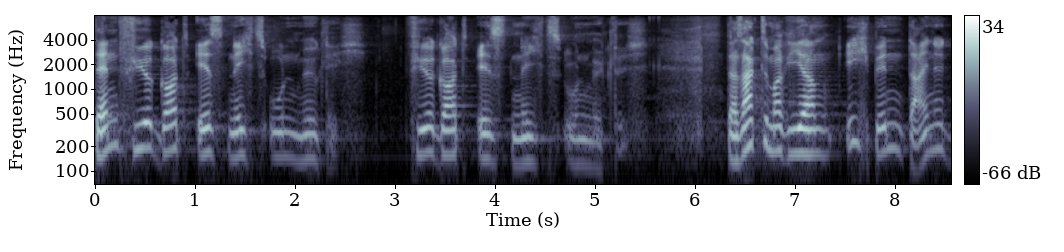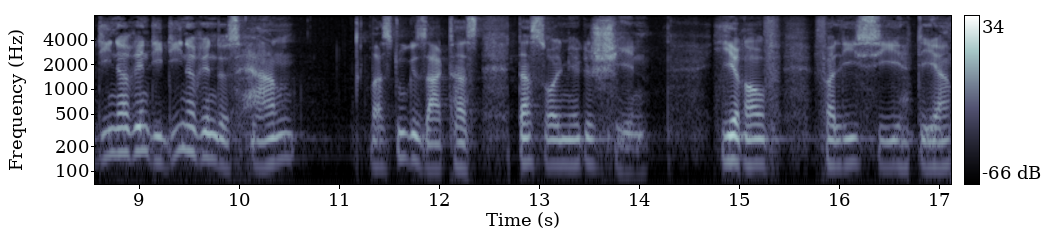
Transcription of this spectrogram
Denn für Gott ist nichts unmöglich. Für Gott ist nichts unmöglich. Da sagte Maria, ich bin deine Dienerin, die Dienerin des Herrn. Was du gesagt hast, das soll mir geschehen. Hierauf verließ sie der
